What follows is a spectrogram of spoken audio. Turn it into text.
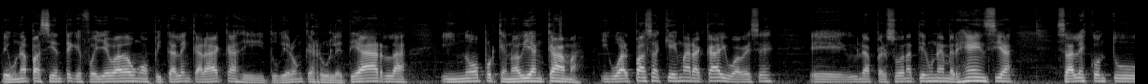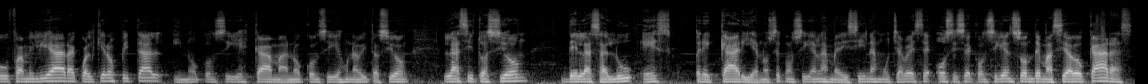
de una paciente que fue llevada a un hospital en Caracas y tuvieron que ruletearla y no porque no habían camas. Igual pasa aquí en Maracaibo, a veces eh, una persona tiene una emergencia, sales con tu familiar a cualquier hospital y no consigues cama, no consigues una habitación. La situación de la salud es precaria, no se consiguen las medicinas muchas veces o si se consiguen son demasiado caras.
